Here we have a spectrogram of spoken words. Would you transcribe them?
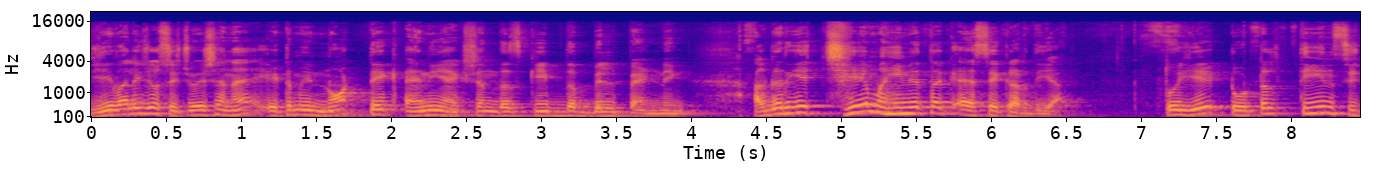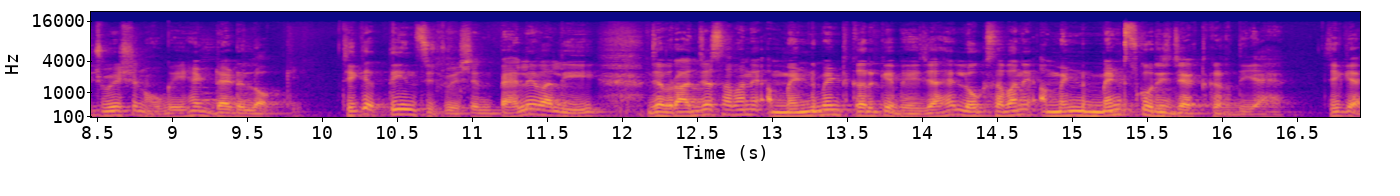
ये वाली जो सिचुएशन है it may not take any action thus keep the bill pending अगर ये छह महीने तक ऐसे कर दिया तो ये टोटल तीन सिचुएशन हो गई है डेडलॉक की। ठीक है? तीन सिचुएशन पहले वाली, जब राज्यसभा ने अमेंडमेंट करके भेजा है, लोकसभा ने अमेंडमेंट्स को रिजेक्ट कर दिया है। ठीक है?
